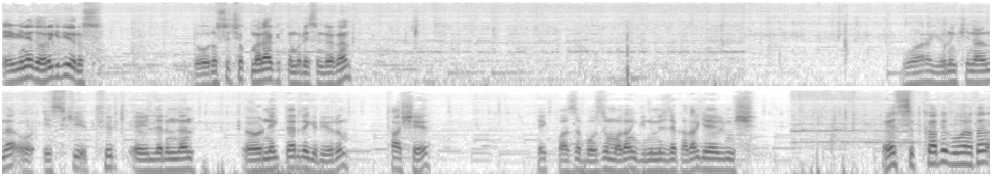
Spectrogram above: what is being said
evine doğru gidiyoruz. Doğrusu çok merak ettim bu resimleri ben. Bu ara yolun kenarında o eski Türk evlerinden örnekler de görüyorum. Taş ev. Pek fazla bozulmadan günümüze kadar gelebilmiş. Evet Sıtkı abi bu arada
